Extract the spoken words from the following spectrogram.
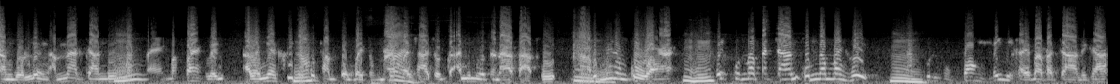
กังวลเรื่องอำนาจการเมืองอืมมาแฝงมาแฝงเลยอะไรเงี้ยคือเนถ้าอะคุณทำตรงไปตรงมาใช่ประชาชนก็อนุโมทนาสาธุครับคุณไม่ต้องกลัวฮะอือหือเฮ้ยคุณมาประจานผมทำไมเฮ้ยอืมถ้าคุณปกป้องไม่มีใครมาประจานเลยครับ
